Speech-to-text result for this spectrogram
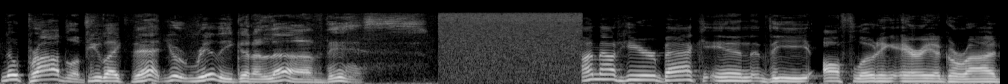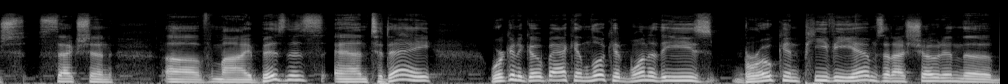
no problem. If you like that, you're really gonna love this. I'm out here back in the offloading area garage section of my business and today we're going to go back and look at one of these broken PVMs that I showed in the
